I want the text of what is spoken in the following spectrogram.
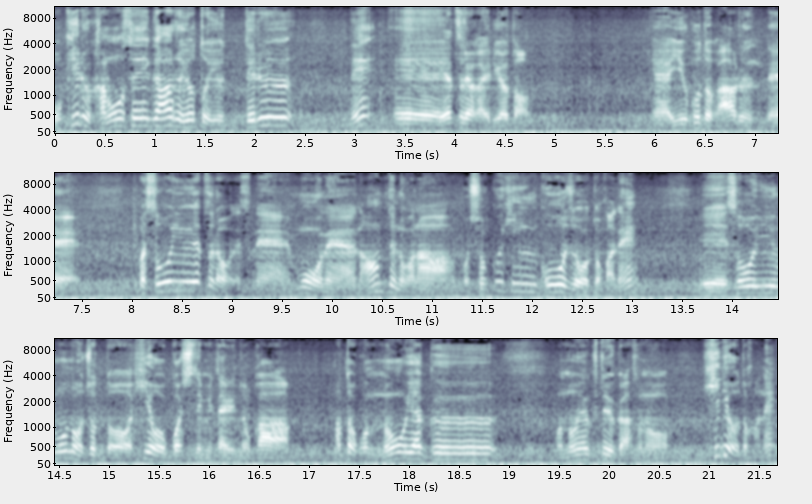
起きる可能性があるよと言ってる、ね、えー、奴らがいるよと、えーいうことがあるんで、まあ、そういう奴らはですね、もうね、なんていうのかな、こう食品工場とかね、えーそういうものをちょっと火を起こしてみたりとか、あとはこの農薬、まあ農薬というか、その、肥料とかね、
